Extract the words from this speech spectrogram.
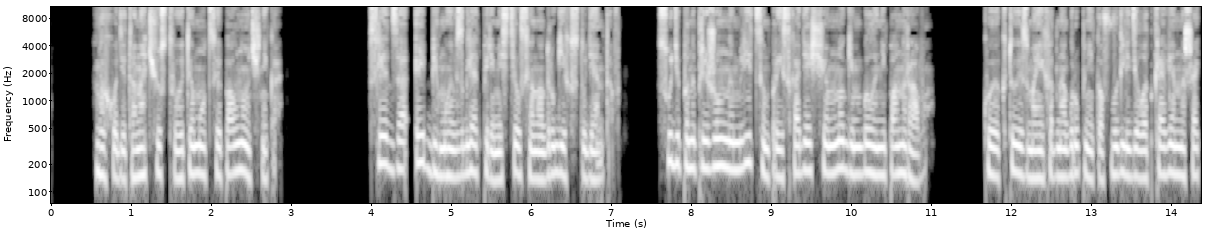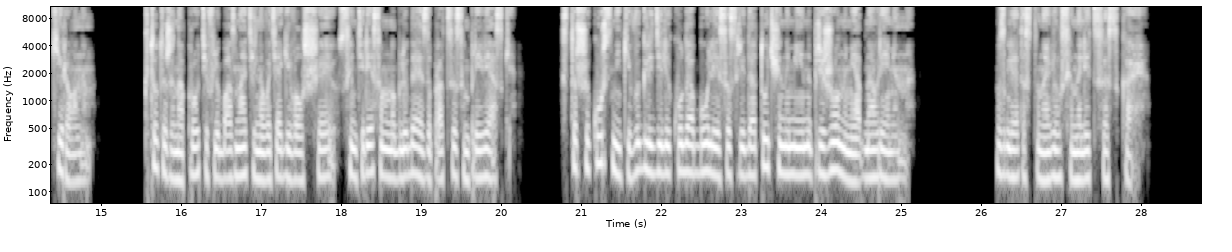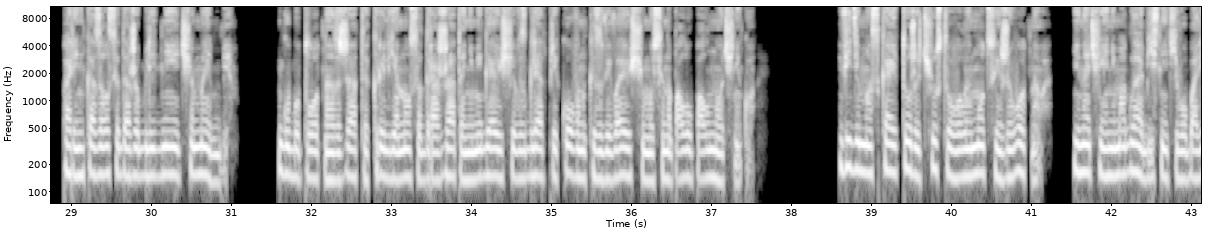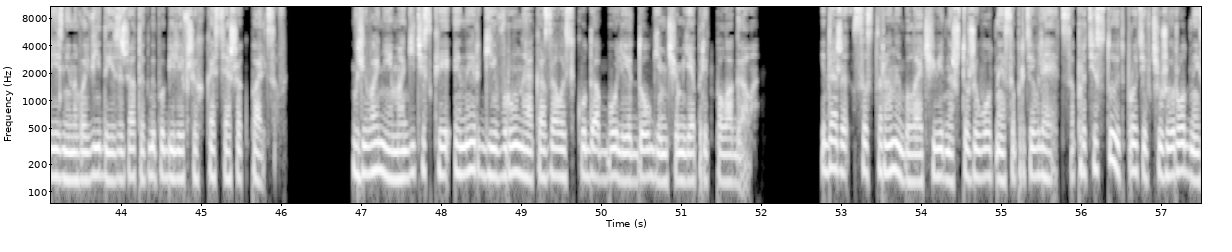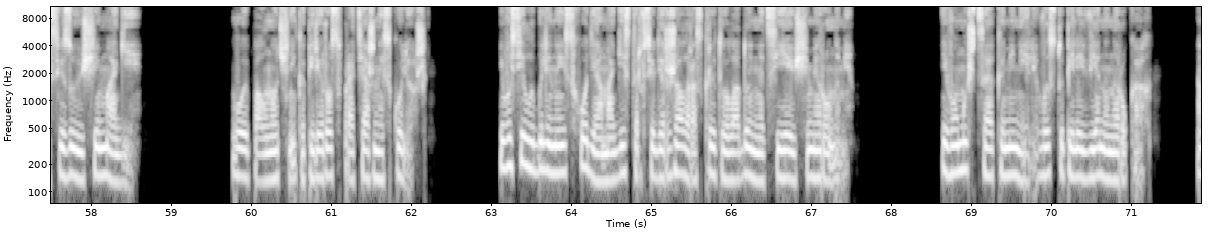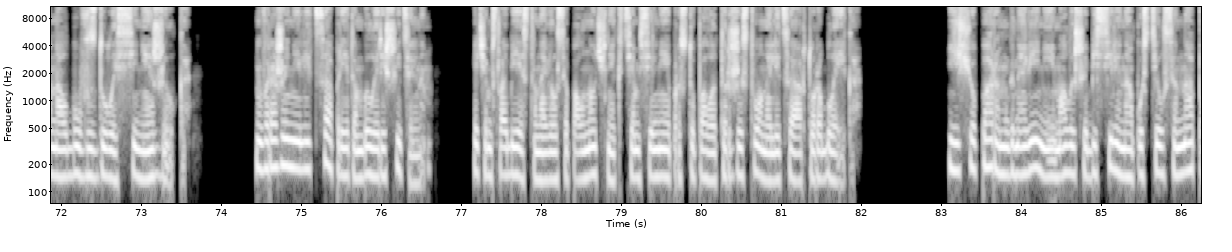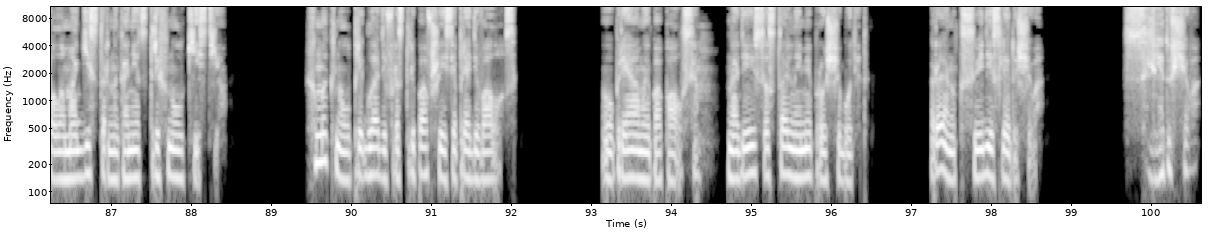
Выходит, она чувствует эмоции полночника. Вслед за Эбби мой взгляд переместился на других студентов. Судя по напряженным лицам, происходящее многим было не по нраву. Кое-кто из моих одногруппников выглядел откровенно шокированным. Кто-то же, напротив, любознательно вытягивал шею, с интересом наблюдая за процессом привязки. Старшекурсники выглядели куда более сосредоточенными и напряженными одновременно. Взгляд остановился на лице Ская. Парень казался даже бледнее, чем Эбби. Губы плотно сжаты, крылья носа дрожат, а немигающий взгляд прикован к извивающемуся на полу полночнику. Видимо, Скай тоже чувствовал эмоции животного, иначе я не могла объяснить его болезненного вида и сжатых до побелевших костяшек пальцев. Вливание магической энергии в руны оказалось куда более долгим, чем я предполагала. И даже со стороны было очевидно, что животное сопротивляется, протестует против чужеродной связующей магии. Вой полночника перерос в протяжный скулёж. Его силы были на исходе, а магистр все держал раскрытую ладонь над сияющими рунами. Его мышцы окаменели, выступили вены на руках, а на лбу вздулась синяя жилка. Но выражение лица при этом было решительным, и чем слабее становился полночник, тем сильнее проступало торжество на лице Артура Блейка. Еще пара мгновений, и малыш обессиленно опустился на пол, а магистр наконец тряхнул кистью. Хмыкнул, пригладив растрепавшиеся пряди волос. Упрямый попался. Надеюсь, с остальными проще будет. Рэнк, сведи следующего. Следующего?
